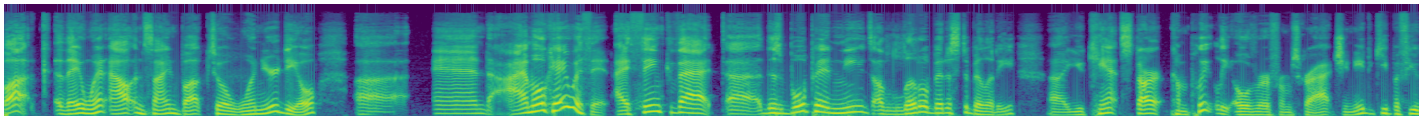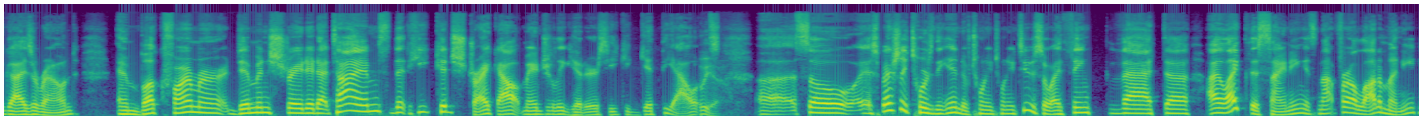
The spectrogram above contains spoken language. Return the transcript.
Buck. They went out and signed Buck to a one year deal. Uh, and I'm okay with it. I think that uh, this bullpen needs a little bit of stability. Uh, you can't start completely over from scratch. You need to keep a few guys around. And Buck Farmer demonstrated at times that he could strike out major league hitters. He could get the outs. Oh, yeah. uh, so, especially towards the end of 2022. So, I think that uh, I like this signing. It's not for a lot of money,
